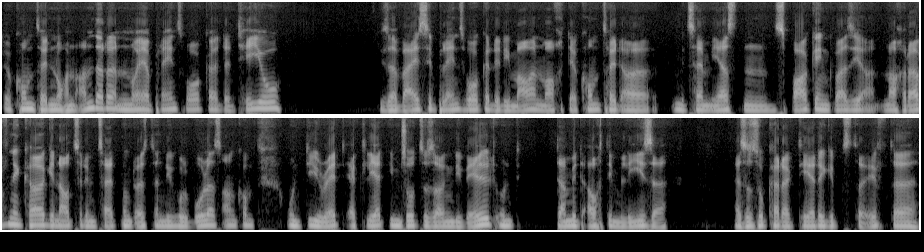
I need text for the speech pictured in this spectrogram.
da kommt halt noch ein anderer, ein neuer Planeswalker, der Theo, dieser weiße Planeswalker, der die Mauern macht, der kommt halt äh, mit seinem ersten Sparking quasi nach Ravnica, genau zu dem Zeitpunkt, als dann die Golbolas ankommt. Und die Red erklärt ihm sozusagen die Welt und damit auch dem Leser. Also so Charaktere gibt es da öfter,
